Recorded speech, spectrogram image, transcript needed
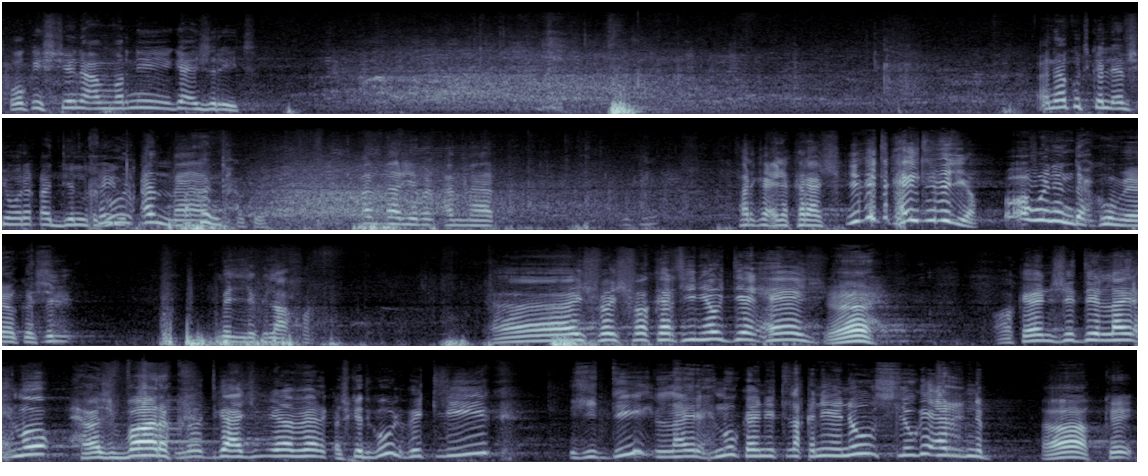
وكي شتي أنا عمرني كاع جريت. أنا كنت كنلعب شي ورقات ديال الخيل. قول عمار. عمار يا بن عمار. فرقع على كراش قلت لك حيد البلية. وين نضحكوا معاك اش بال- ملك الآخر. إيش فاش فكرتيني يا ودي الحاج. آه وكان جدي الله يرحمه. حاج بارك نود كاع جميله بالك اش كتقول؟ قلت ليك جدي الله يرحمه كان يطلقني أنا والسلوقي على الرنب. آه كي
